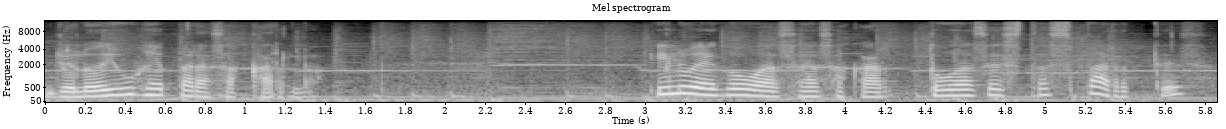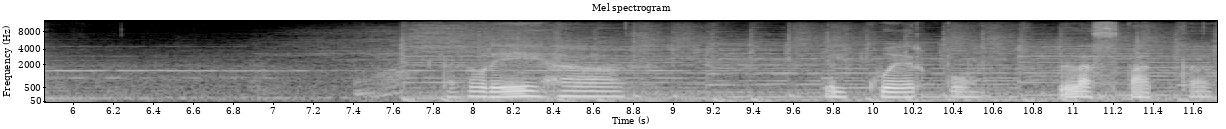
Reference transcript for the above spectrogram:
Yo lo dibujé para sacarla. Y luego vas a sacar todas estas partes. Las orejas, el cuerpo, las patas.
